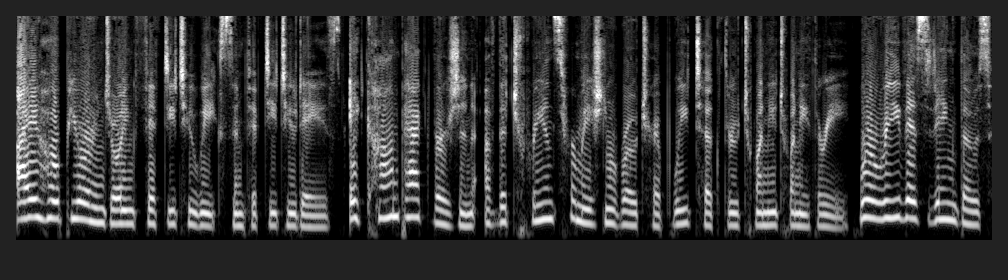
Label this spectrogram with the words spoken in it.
I hope you are enjoying 52 weeks and 52 days, a compact version of the transformational road trip we took through 2023. We're revisiting those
